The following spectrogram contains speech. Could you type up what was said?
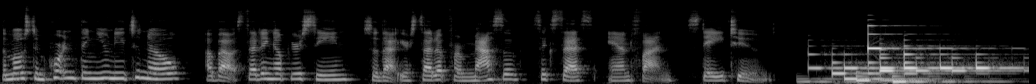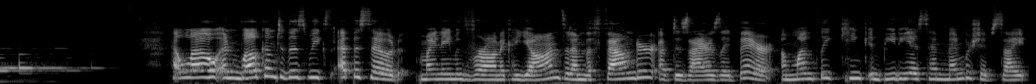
the most important thing you need to know about setting up your scene so that you're set up for massive success and fun. Stay tuned. Hello and welcome to this week's episode. My name is Veronica Jans and I'm the founder of Desires Laid Bare, a monthly kink and BDSM membership site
